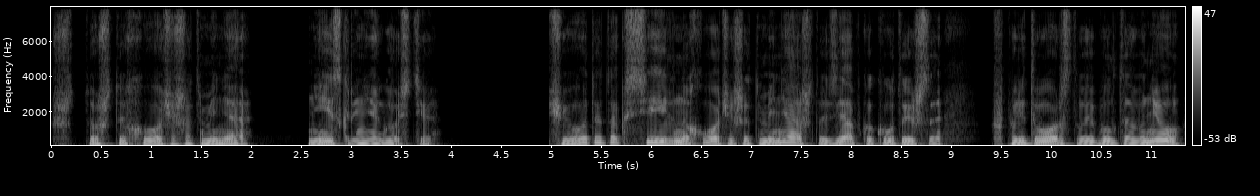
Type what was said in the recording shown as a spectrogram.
«Что ж ты хочешь от меня, неискренняя гостья? Чего ты так сильно хочешь от меня, что зябко кутаешься в притворство и болтовню,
